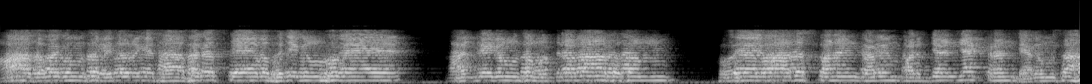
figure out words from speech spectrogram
आसवगुंसवितुर्यथा भगस्येव भुजिगुंहुवे। अग्निगुंसमुद्रवाससम् हुवेवादस्वनम् कविम् पर्जन्यक्रन्त्यगुंसः।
